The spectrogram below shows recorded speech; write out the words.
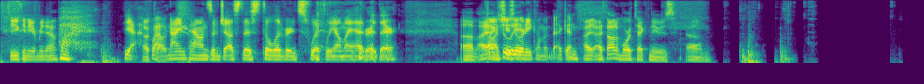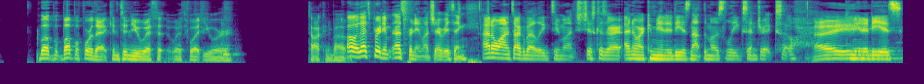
So you can hear me now? yeah, Okay. wow, nine pounds of justice delivered swiftly on my head right there. Um, I Oh, actually, she's already coming back in. I, I thought of more tech news. Um, but, but but before that, continue with with what you were talking about. Oh, that's pretty. That's pretty much everything. I don't want to talk about league too much, just because I know our community is not the most league centric. So I, community is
